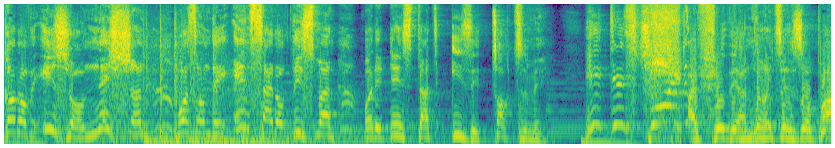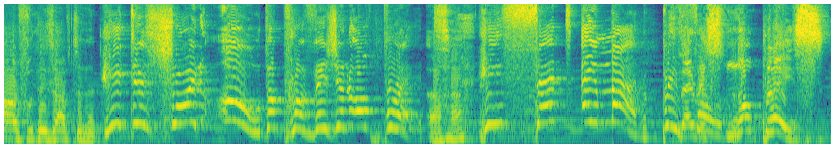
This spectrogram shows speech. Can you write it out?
God of Israel. Nation was on the inside of this man, but it didn't start easy. Talk to me. He destroyed I feel the anointing is so powerful this afternoon. He destroyed all the provision of bread. Uh-huh. He sent a man before There is no place.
